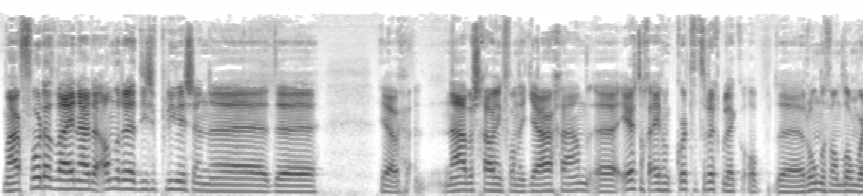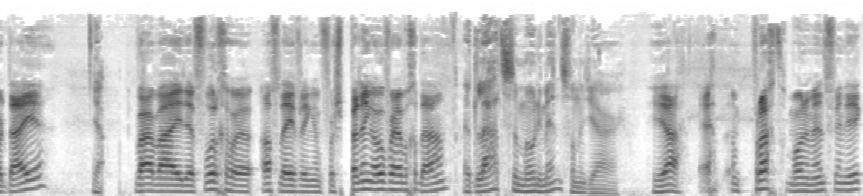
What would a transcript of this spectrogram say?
Maar voordat wij naar de andere disciplines en eh, de ja, nabeschouwing van het jaar gaan, eh, eerst nog even een korte terugblik op de Ronde van Lombardije. Ja. Waar wij de vorige aflevering een voorspelling over hebben gedaan. Het laatste monument van het jaar. Ja, echt een prachtig monument vind ik.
